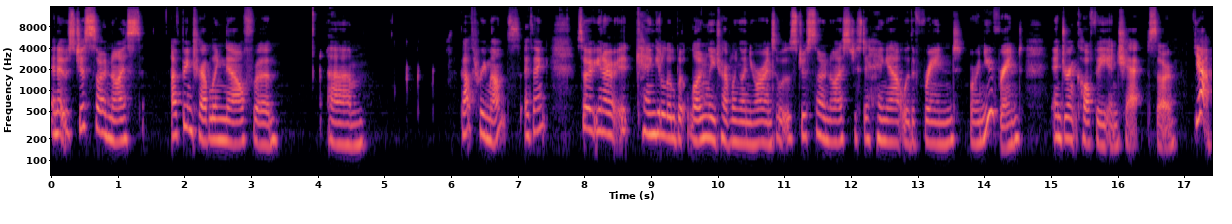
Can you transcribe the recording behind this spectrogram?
And it was just so nice. I've been traveling now for um, about three months, I think. So, you know, it can get a little bit lonely traveling on your own. So, it was just so nice just to hang out with a friend or a new friend and drink coffee and chat. So, yeah,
